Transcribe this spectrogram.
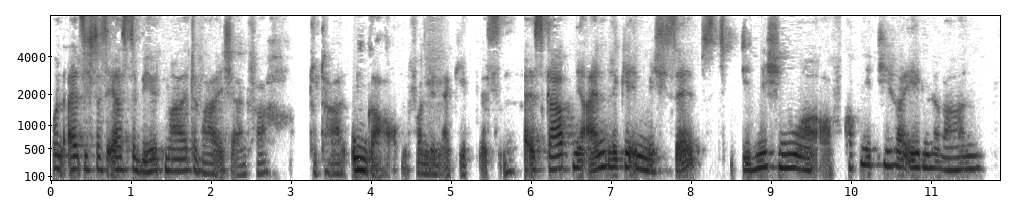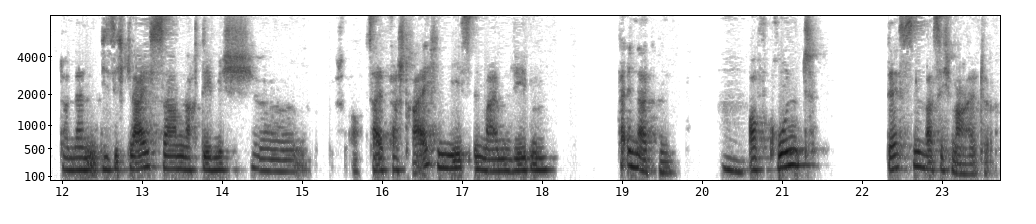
Und als ich das erste Bild malte, war ich einfach total umgehauen von den Ergebnissen. Es gab mir Einblicke in mich selbst, die nicht nur auf kognitiver Ebene waren, sondern die sich gleichsam, nachdem ich äh, auch Zeit verstreichen ließ, in meinem Leben veränderten. Mhm. Aufgrund dessen, was ich malte.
